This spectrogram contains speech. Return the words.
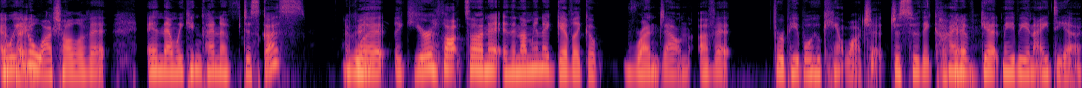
I want you to watch all of it, and then we can kind of discuss Okay. what like your thoughts on it, and then I'm going to give like a rundown of it for people who can't watch it, just so they kind Okay. of get maybe an idea.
